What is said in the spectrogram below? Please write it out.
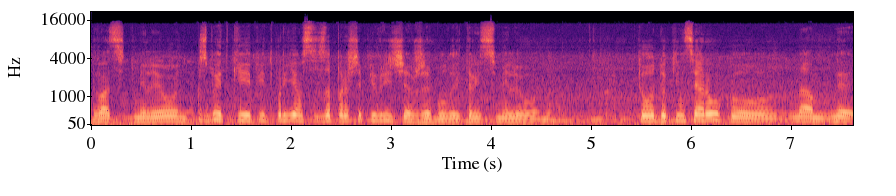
20 мільйонів. Збитки підприємств за перше півріччя вже були 30 мільйонів. То до кінця року нам не,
